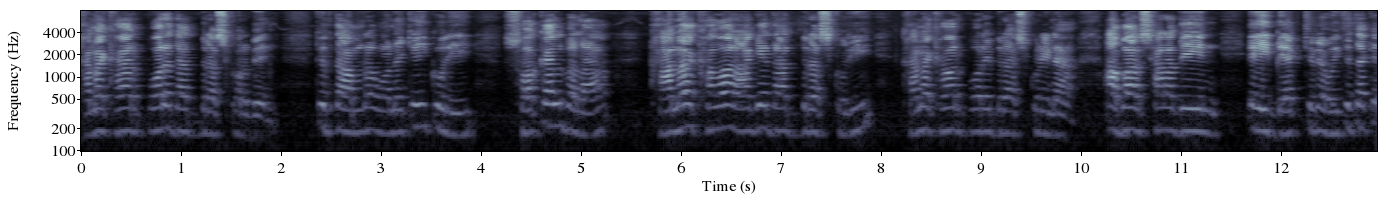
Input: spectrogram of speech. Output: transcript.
খানা খাওয়ার পরে দাঁত ব্রাশ করবেন। কিন্তু আমরা অনেকেই করি, সকালবেলা খানা খাওয়ার আগে দাঁত ব্রাশ করি, খানা খাওয়ার পরে ব্রাশ করি না। আবার সারাদিন এই ব্যাকটেরিয়া হইতে থাকে,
